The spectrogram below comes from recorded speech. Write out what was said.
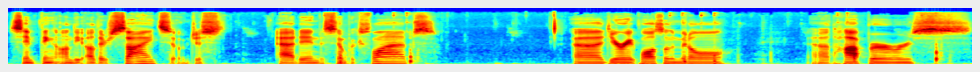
Same thing on the other side, so just add in the stonebrick slabs. Uh, diorite walls in the middle, uh, the hoppers,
